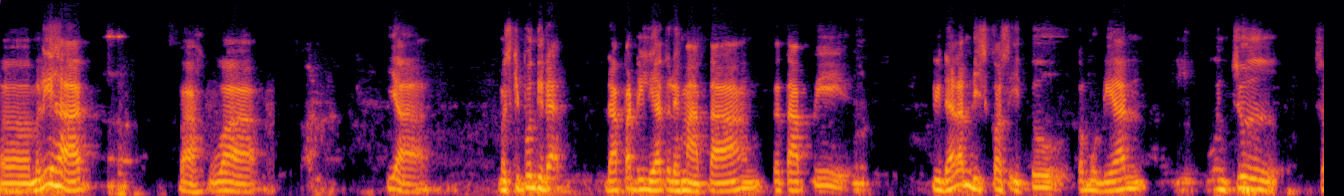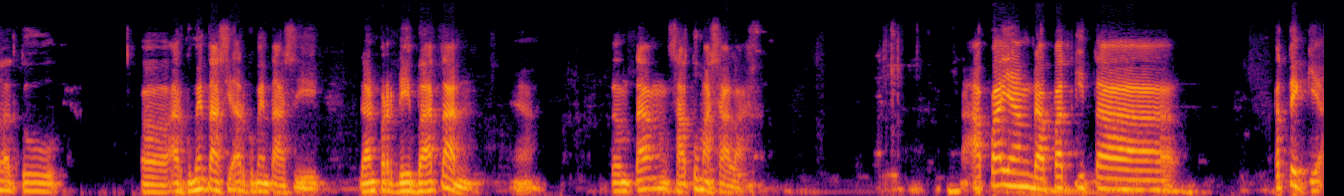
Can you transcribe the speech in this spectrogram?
e, melihat bahwa ya meskipun tidak dapat dilihat oleh mata, tetapi di dalam diskos itu kemudian muncul suatu uh, argumentasi-argumentasi dan perdebatan ya, tentang satu masalah. Nah, apa yang dapat kita petik ya,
